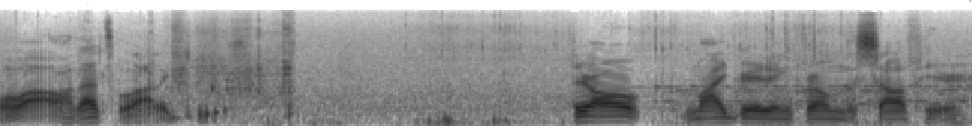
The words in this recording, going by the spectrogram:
Wow, that's a lot of geese. They're all migrating from the south here.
